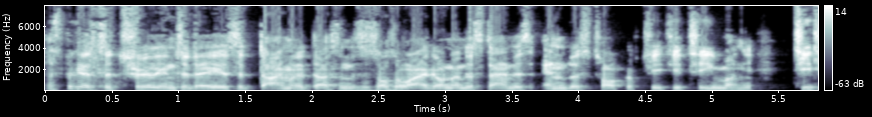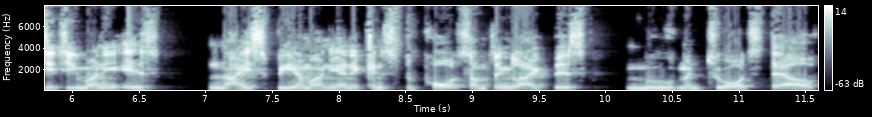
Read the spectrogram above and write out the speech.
That's because the trillion today is a dime a dozen. This is also why I don't understand this endless talk of TTT money. TTT money is nice beer money and it can support something like this movement towards Delve,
